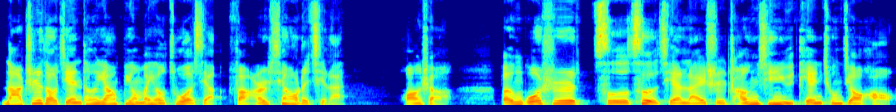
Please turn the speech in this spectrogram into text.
哪知道简腾阳并没有坐下，反而笑了起来。皇上，本国师此次前来是诚心与天穹交好，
